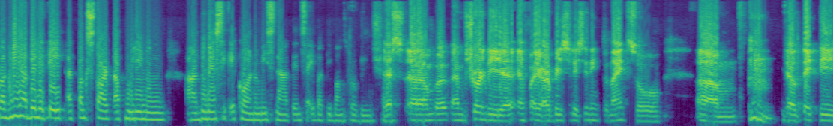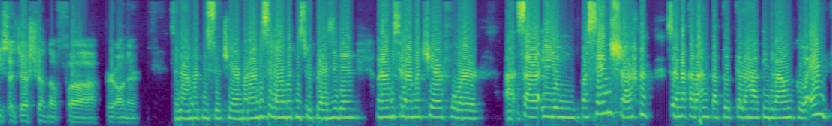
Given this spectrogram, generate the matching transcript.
pag-rehabilitate at pag-start up muli ng uh, domestic economies natin sa iba't ibang probinsya. Yes, um, I'm sure the uh, FIRB is listening tonight, so um, they'll take the suggestion of uh, Her Honor. Salamat, Mr. Chair. Maraming salamat, Mr. President. Maraming salamat, Chair, for uh, sa iyong pasensya sa nakaraang tatlo't kalahating round ko and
